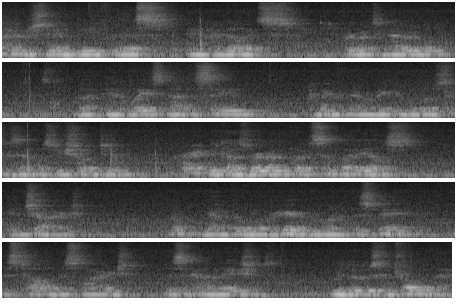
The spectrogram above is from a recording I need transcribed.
I understand the need for this, and I know it's pretty much inevitable, but in a way, it's not the same commitment that we're making with those examples you showed, Jim. Correct. because we're gonna put somebody else in charge. Nope, we gotta build it over here, we want it this big, this tall, this large, this accommodations. We lose control of that.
